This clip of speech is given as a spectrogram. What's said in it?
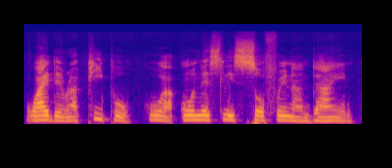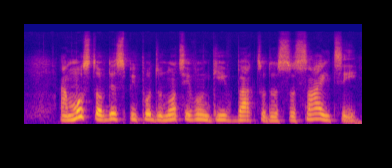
Why there are people who are honestly suffering and dying. And most of these people do not even give back to the society.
